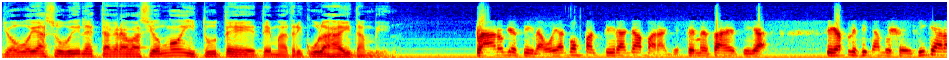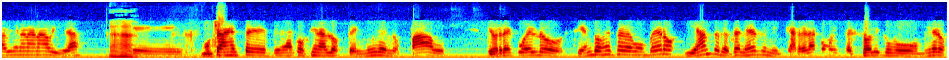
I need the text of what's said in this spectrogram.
yo, voy, a subir esta grabación hoy y tú te, te matriculas ahí también. Claro que sí, la voy a compartir acá para que este mensaje siga siga amplificándose. Y que ahora viene la Navidad, que mucha gente viene a cocinar los perniles, los pavos. Yo recuerdo, siendo jefe de bomberos y antes de ser jefe, mi carrera como inspector y como bombero,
